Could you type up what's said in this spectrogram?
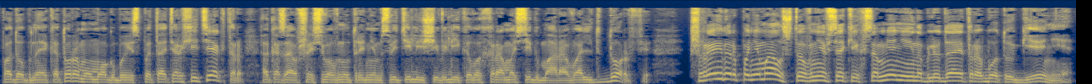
подобное которому мог бы испытать архитектор, оказавшись во внутреннем святилище великого храма Сигмара в Альтдорфе. Шрейбер понимал, что вне всяких сомнений наблюдает работу гения.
